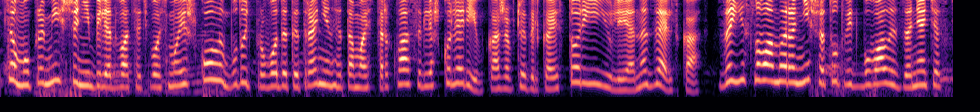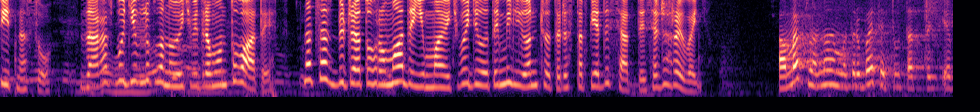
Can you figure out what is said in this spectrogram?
У цьому приміщенні біля 28-ї школи будуть проводити тренінги та майстер-класи для школярів, каже вчителька історії Юлія Недзельська. За її словами, раніше тут відбувались заняття з фітнесу. Зараз будівлю планують відремонтувати. На це з бюджету громади їм мають виділити мільйон 450 тисяч гривень. Ми плануємо зробити тут таке,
